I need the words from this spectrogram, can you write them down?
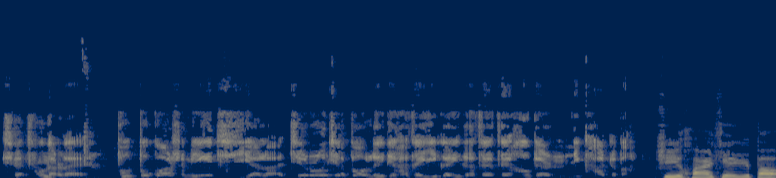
钱从哪儿来？不不光是民营企业了，金融界暴雷的还在一个一个在在后边呢，你看着吧。据《华尔街日报》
